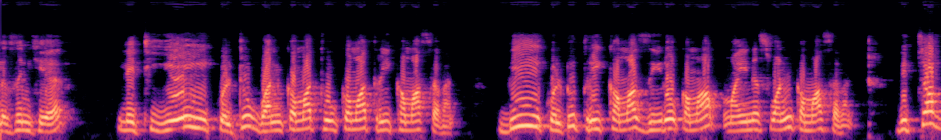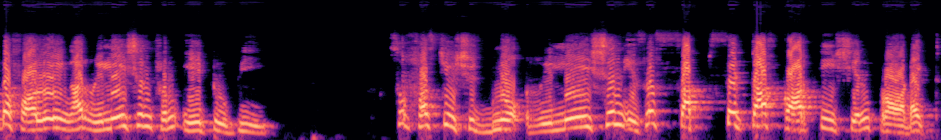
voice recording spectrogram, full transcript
listen here. Let A equal to 1, comma 2, comma 3, comma 7. B equal to 3, comma 0, comma minus 1, comma 7. Which of the following are relation from A to B? So first you should know relation is a subset of Cartesian product.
